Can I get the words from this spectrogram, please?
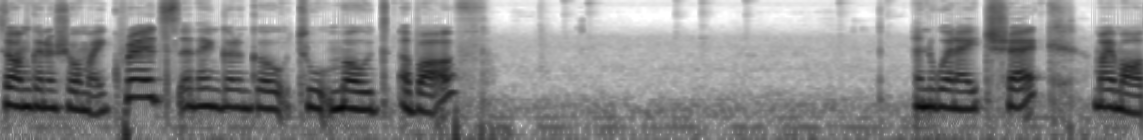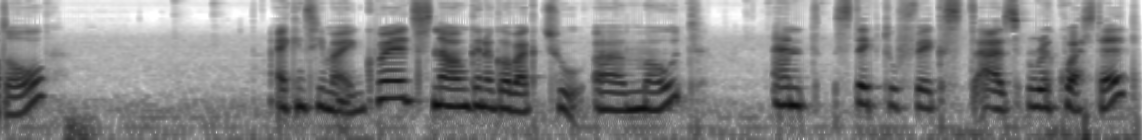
So I'm going to show my grids and then going to go to mode above. And when I check my model, I can see my grids. Now I'm to go back to uh, mode and stick to fixed as requested.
